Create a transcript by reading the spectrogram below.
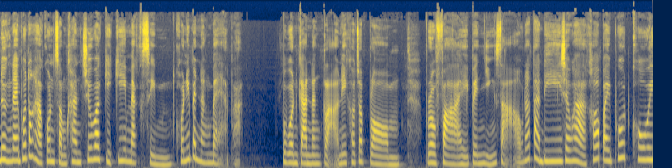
หนึ่งในผู้ต้องหาคนสำคัญชื่อว่ากิกกี้แม็กซิม คนนี้เป็นนางแบบค่ะ กระบวนการดังกล่าวนี่เขาจะปลอมโปรไฟล์เป็นหญิงสาวหน้าตาดีใช่ค่ะ เข้าไปพูดคุย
